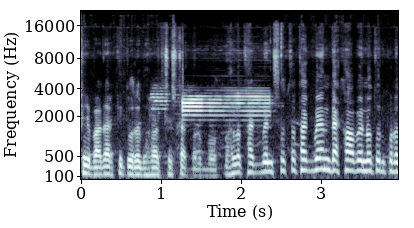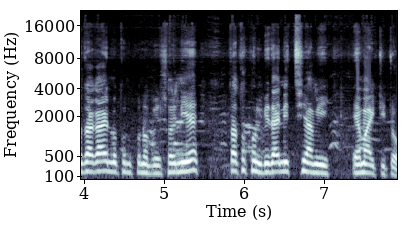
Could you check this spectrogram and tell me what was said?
সেই বাজারকে তুলে ধরার চেষ্টা করব। ভালো থাকবেন, সুস্থ থাকবেন, দেখা হবে নতুন কোনো জায়গায়, নতুন কোনো বিষয় নিয়ে। ততক্ষণ বিদায় নিচ্ছি আমি এমআইটি টিটো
